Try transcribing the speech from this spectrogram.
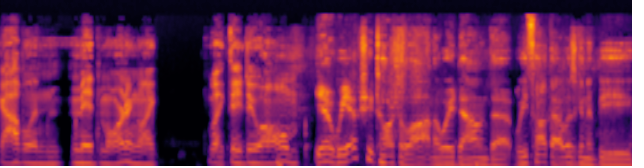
gobbling mid morning like like they do at home. Yeah, we actually talked a lot on the way down that we thought that was going to be.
